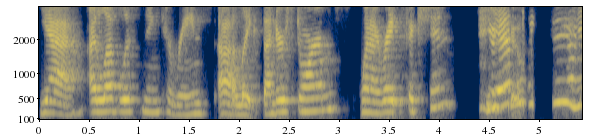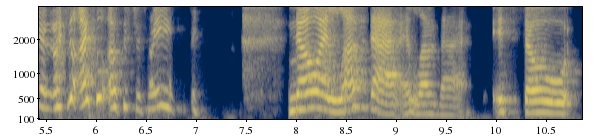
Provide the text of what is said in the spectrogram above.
yeah, I love listening to rains, uh, like thunderstorms when I write fiction yeah, do. Yeah, I thought that was just me. No, I love that. I love that. It's so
